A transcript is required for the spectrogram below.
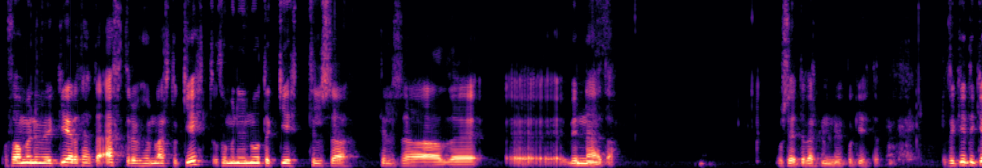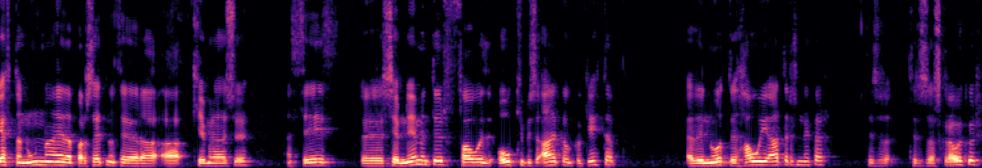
Og þá munum við gera þetta eftir að við höfum lært á Git og þá munum við nota Git til þess að, til þess að uh, vinna þetta og setja verkefninu upp á GitHub. Og þið getur gert það núna eða bara setna þegar að, að kemur að þessu. En þið uh, sem nefnendur fáið ókipis aðgang á GitHub ef þið notið HI adressin ykkar til þess að skrá ykkur.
